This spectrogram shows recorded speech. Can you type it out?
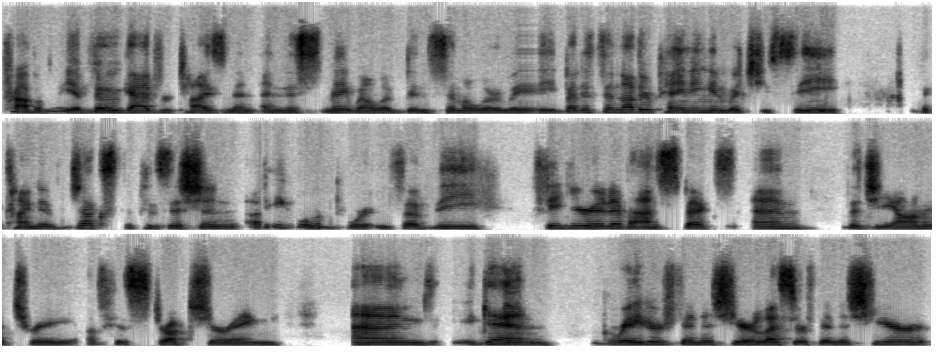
probably a Vogue advertisement, and this may well have been similarly, but it's another painting in which you see the kind of juxtaposition of equal importance of the figurative aspects and the geometry of his structuring. And again, greater finish here, lesser finish here.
